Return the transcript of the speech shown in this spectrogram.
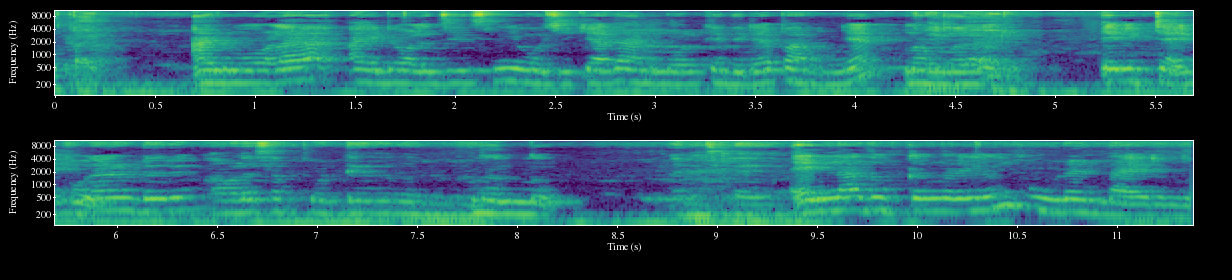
ഔട്ടായി അനുമോളെ ഐഡിയോളജീസിന് യോജിക്കാതെ അനുമോൾക്കെതിരെ പറഞ്ഞ് നമ്മൾ എവിക്റ്റ് ആയി പോയി. അവളെ സപ്പോർട്ട് ചെയ്ത് നിന്നു. എല്ലാ ദുഃഖങ്ങളിലും കൂടെ ഉണ്ടായിരുന്നു.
